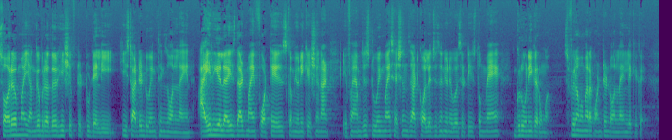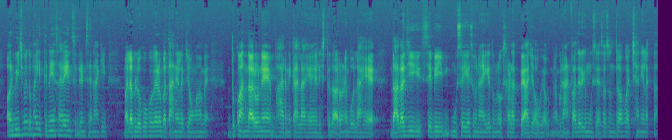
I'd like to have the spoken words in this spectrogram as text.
Saurabh, my younger brother, he shifted to Delhi. He started doing things online. I realized that my forte is communication, and if I am just doing my sessions at colleges and universities तो मैं ग्रो नहीं करूँगा। So, फिर हम हमारा कंटेंट ऑनलाइन लेके गए। और बीच में तो भाई इतने सारे इंसिडेंट्स हैं ना कि मतलब लोगों को अगर बताने लग जाऊँगा हमें दुकानदारों ने बाहर निकाला है रिश्तेदारों ने बोला है दादाजी से भी मुँह से ये सुना है कि तुम लोग सड़क पे आ जाओगे। ग्रैंड फादर के मुँह से ऐसा सुनते हो आपको अच्छा नहीं लगता।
